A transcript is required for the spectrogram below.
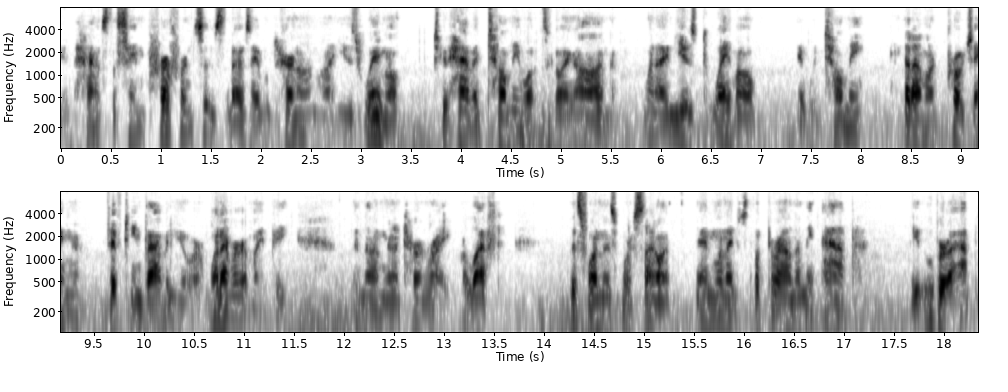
it has the same preferences that I was able to turn on when I used Waymo to have it tell me what's going on. When I used Waymo, it would tell me that I'm approaching 15th Avenue or whatever it might be, and then I'm going to turn right or left. This one is more silent. And when I just looked around on the app, the Uber app,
